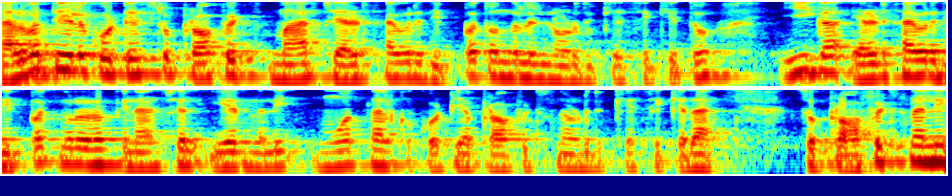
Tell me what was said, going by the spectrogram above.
ನಲವತ್ತೇಳು ಕೋಟಿಯಷ್ಟು ಪ್ರಾಫಿಟ್ಸ್ ಮಾರ್ಚ್ ಎರಡು ಸಾವಿರದ ಇಪ್ಪತ್ತೊಂದರಲ್ಲಿ ನೋಡೋದಕ್ಕೆ ಸಿಕ್ಕಿತ್ತು ಈಗ ಎರಡು ಸಾವಿರದ ಇಪ್ಪತ್ತ್ಮೂರರ ಫಿನಾನ್ಷಿಯಲ್ ಇಯರ್ನಲ್ಲಿ ಮೂವತ್ನಾಲ್ಕು ಕೋಟಿಯ ಪ್ರಾಫಿಟ್ಸ್ ನೋಡೋದಕ್ಕೆ ಸಿಕ್ಕಿದೆ. ಸೊ ಪ್ರಾಫಿಟ್ಸ್ನಲ್ಲಿ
